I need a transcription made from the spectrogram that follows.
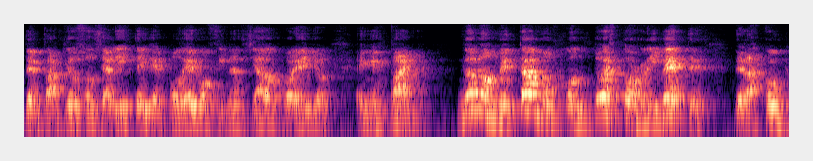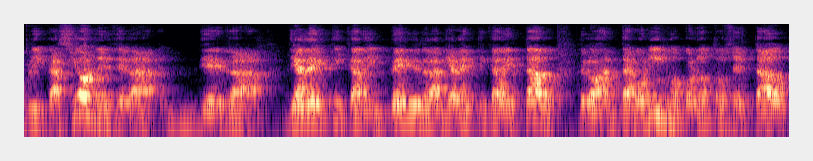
del Partido Socialista y de Podemos financiado por ellos en España. No nos metamos con todos estos ribetes de las complicaciones de la, de la dialéctica de imperio y de la dialéctica de Estado, de los antagonismos con otros Estados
